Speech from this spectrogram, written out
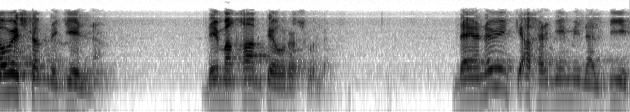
راوستم د جیل نه د مقام ته رسول دا نه وی چې اخرجنی من البیر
